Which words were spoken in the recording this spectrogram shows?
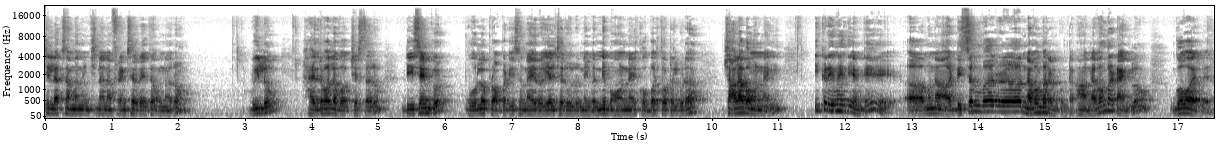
జిల్లాకు సంబంధించిన నా ఫ్రెండ్స్ ఎవరైతే ఉన్నారో వీళ్ళు హైదరాబాద్లో వర్క్ చేస్తారు. డీసెంట్ గుడ్ ఊర్లో ప్రాపర్టీస్ ఉన్నాయి రొయ్యల చెరువులు ఉన్నాయి ఇవన్నీ బాగున్నాయి కొబ్బరి తోటలు కూడా చాలా బాగున్నాయి. ఇక్కడ ఏమైంది అంటే మొన్న డిసెంబర్ నవంబర్ అనుకుంటా. నవంబర్ టైంలో గోవా వెళ్ళారు.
